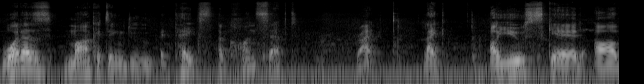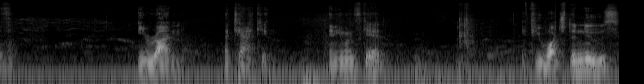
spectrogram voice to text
What does marketing do? It takes a concept, right? Like, are you scared of Iran attacking? Anyone scared? If you watch the news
